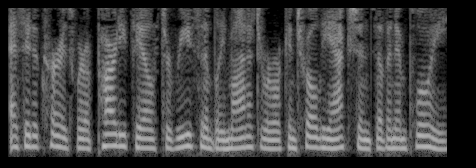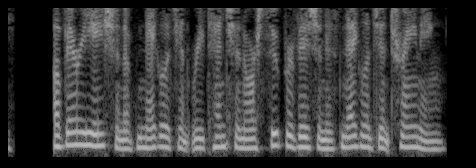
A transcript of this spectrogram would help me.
as it occurs where a party fails to reasonably monitor or control the actions of an employee. A variation of negligent retention or supervision is negligent training,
